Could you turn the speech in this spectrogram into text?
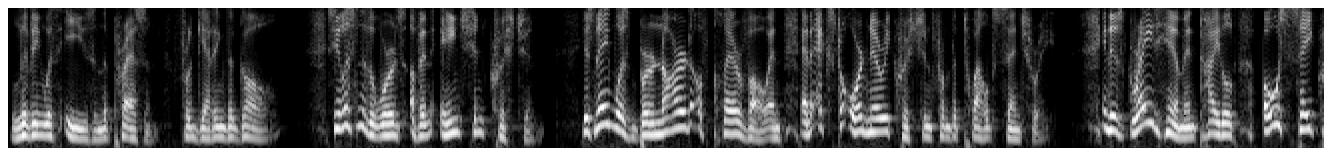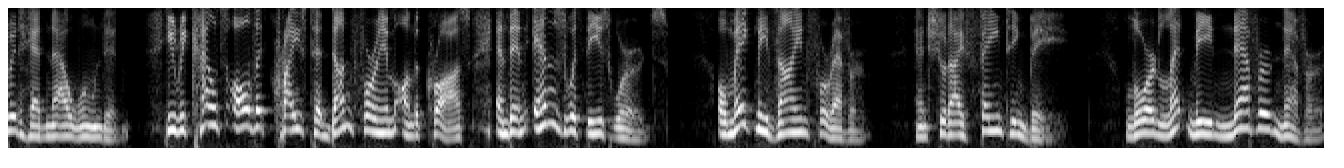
living with ease in the present, forgetting the goal. See, listen to the words of an ancient Christian. His name was Bernard of Clairvaux, an, an extraordinary Christian from the 12th century. In his great hymn entitled, O Sacred Head Now Wounded, he recounts all that Christ had done for him on the cross and then ends with these words O make me thine forever, and should I fainting be, Lord, let me never, never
